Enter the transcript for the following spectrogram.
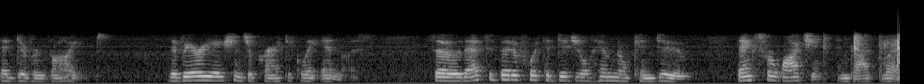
at different volumes. The variations are practically endless. So that's a bit of what the digital hymnal can do. Thanks for watching, and God bless.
